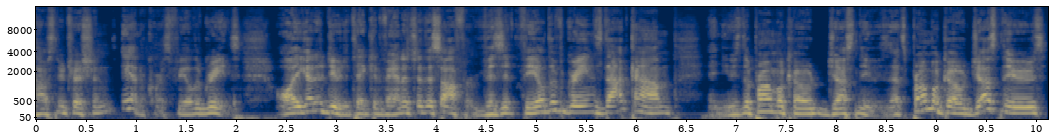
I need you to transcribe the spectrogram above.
House Nutrition, and of course, Field of Greens. All you got to do to take advantage of this offer, visit fieldofgreens.com and use the promo code JustNews. That's promo code JustNews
